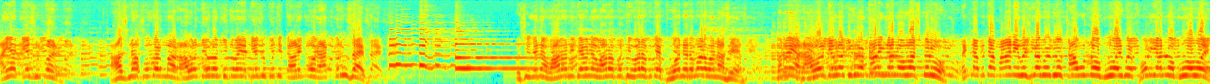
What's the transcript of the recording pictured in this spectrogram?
અહીંયા ટેજ ઉપર. આજના પ્રોગ્રામમાં રાવણદેવનો દીકરો અહીંયા ટેજ ઉપરથી કાળીંગો રાગ કર્યું સાહેબ. પછી જેને વારા ની દેવને વારા પછી વારા બધા ભુવાને રમાડવાના છે. પણ અહીંયા રાવણદેવનો દીકરો કાળીંગાનો અવાજ કરવો એટલા બધા માણાની વચમાં કોઈ પેલો નો ભૂવો હોય, કોઈ ખોડિયારનો ભૂવો હોય,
